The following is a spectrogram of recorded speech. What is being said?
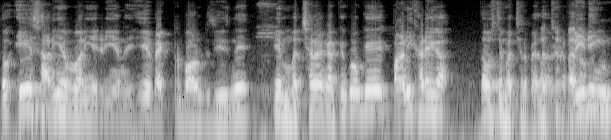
ਤਾਂ ਇਹ ਸਾਰੀਆਂ ਬਿਮਾਰੀਆਂ ਜਿਹੜੀਆਂ ਨੇ ਇਹ ਵੈਕਟਰ ਬੋਰਨ ਡਿਜ਼ੀਜ਼ ਨੇ ਇਹ ਮੱਛਰਾਂ ਕਰਕੇ ਕਿਉਂਕਿ ਪਾਣੀ ਖੜੇਗਾ ਤਾਂ ਉਸ ਤੇ ਮੱਛਰ ਪੈਦਾ ਹੋਏਗਾ। ਬਰੀਡਿੰਗ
